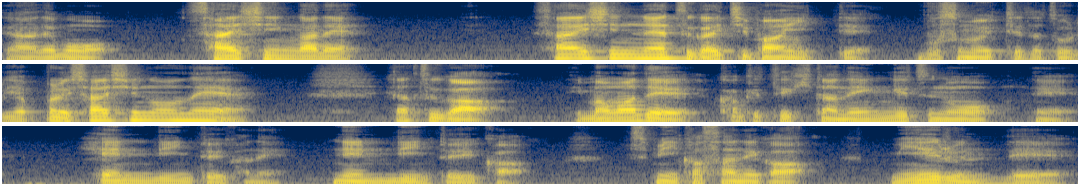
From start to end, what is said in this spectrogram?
いや、でも、最新がね、最新のやつが一番いいって、ボスも言ってた通り、やっぱり最新のね、やつが、今までかけてきた年月のね、片鱗というかね、年輪というか、積み重ねが見えるんで、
